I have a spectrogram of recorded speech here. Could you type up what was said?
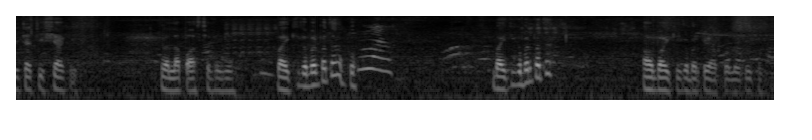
ये चाची शाह की जो अल्लाह पास चले गए भाई की कब्र पता आपको? भाई की कब्र पता? आओ भाई की कब्र पे आपको लेके चलते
